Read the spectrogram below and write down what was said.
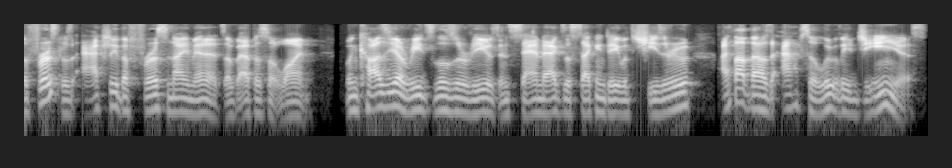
The first was actually the first nine minutes of episode one. When Kazuya reads those reviews and sandbags a second date with Chizuru, I thought that was absolutely genius.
